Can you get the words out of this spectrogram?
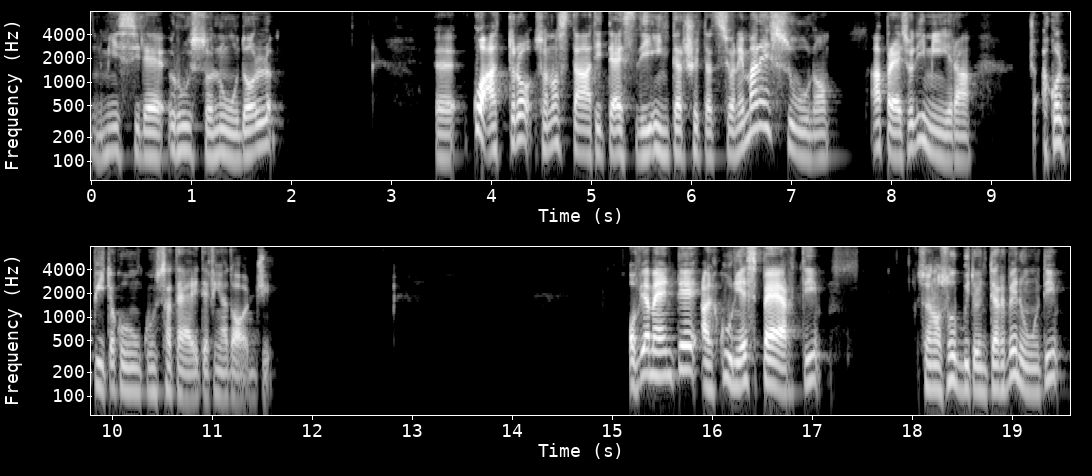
missile russo Noodle uhm, 4 sono stati test di intercettazione, ma nessuno ha preso di mira cioè ha colpito comunque un satellite fino ad oggi. Ovviamente alcuni esperti sono subito intervenuti,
